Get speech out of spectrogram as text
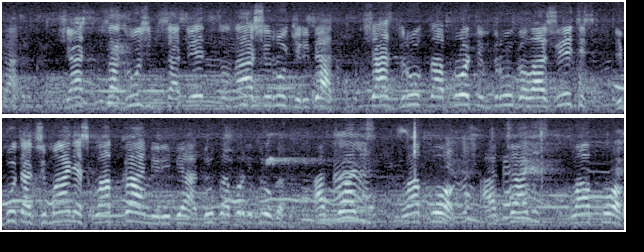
Так, сейчас загрузим, соответственно, наши руки, ребят. Сейчас друг напротив друга ложитесь и будут отжимания с хлопками, ребят. Друг напротив друга. Отжались, хлопок. Отжались, хлопок.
